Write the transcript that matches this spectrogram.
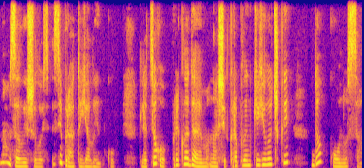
Нам залишилось зібрати ялинку. Для цього прикладаємо наші краплинки гілочки до конуса.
